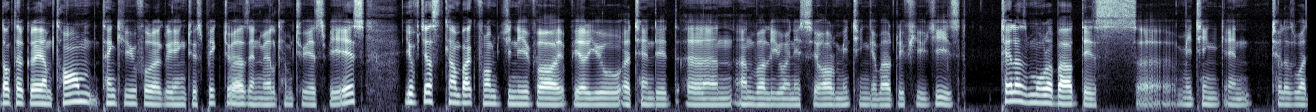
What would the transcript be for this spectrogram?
Dr. Graham Thom, thank you for agreeing to speak to us and welcome to SBS. You've just come back from Geneva where you attended an annual UNHCR meeting about refugees. Tell us more about this uh, meeting and tell us what,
